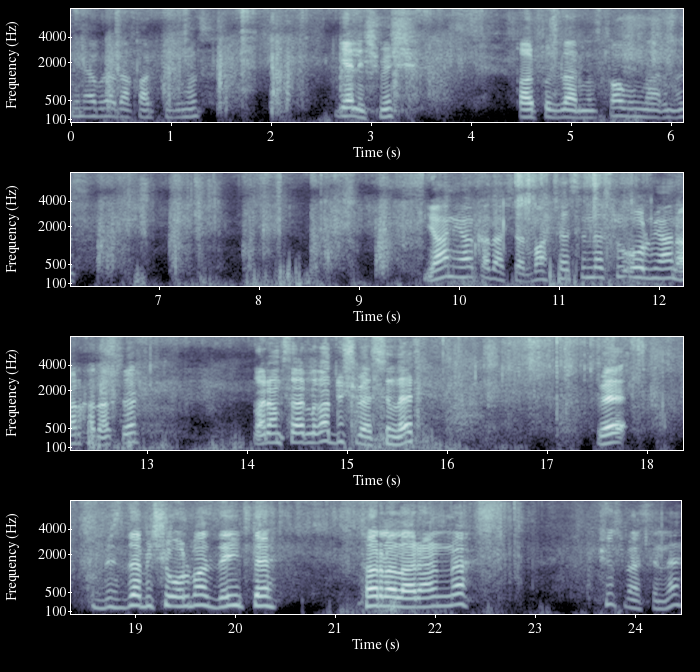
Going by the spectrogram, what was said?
Yine burada karpuzumuz gelişmiş. Karpuzlarımız, kavunlarımız. Yani arkadaşlar bahçesinde su olmayan arkadaşlar karamsarlığa düşmesinler. Ve bizde bir şey olmaz deyip de tarlalarına küsmesinler.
